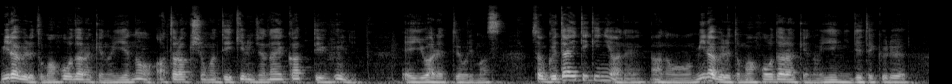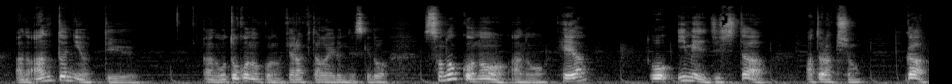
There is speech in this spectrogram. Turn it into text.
ミラベルと魔法だらけの家のアトラクションができるんじゃないかっていう風に、え、言われております。そう具体的にはねあのミラベルと魔法だらけの家に出てくるあのアントニオっていうあの男の子のキャラクターがいるんですけどその子のあの部屋をイメージしたアトラクションが、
